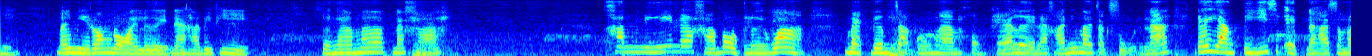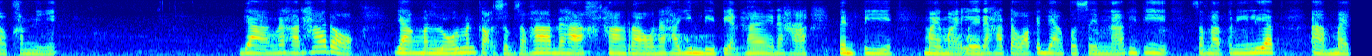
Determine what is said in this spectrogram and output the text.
นี่ไม่มีร่องรอยเลยนะคะพี่ๆสวยงามมากนะคะคันนี้นะคะบอกเลยว่าแม็กเดิมจากโรงงานของแท้เลยนะคะ นี่มาจากศูนย์นะ ได้ยางปี 21 นะคะสำหรับคันนี้ ยางนะคะ ถ้าดอก ยางมันโล้นมันเก่าเสื่อมสภาพนะคะ ทางเรานะคะ ยินดีเปลี่ยนให้นะคะ เป็นปีใหม่ ๆ เลยนะคะ แต่ว่าเป็นยางเปอร์เซ็นต์นะพี่ๆสำหรับตัวนี้เรียกอ่าแม็ก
